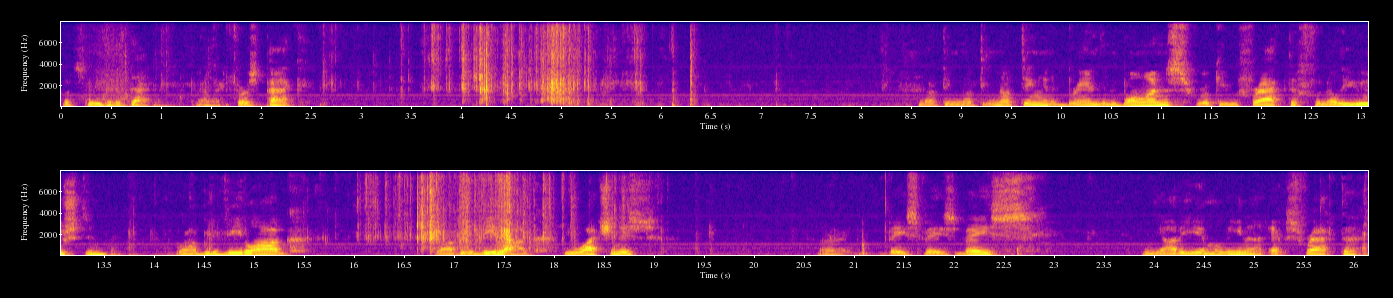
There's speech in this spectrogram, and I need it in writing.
let's leave it at that. All right, first pack. Nothing, nothing, nothing. And a Brandon Barnes rookie refractor for another Houston. Robbie the Vlog. Robbie the Vlog. You watching this? Alright. Base, base, base. Yadier Molina X-Fractor.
